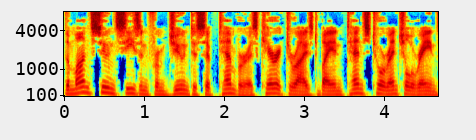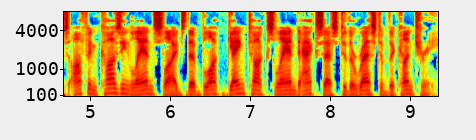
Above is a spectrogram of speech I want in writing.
The monsoon season from June to September is characterized by intense torrential rains often causing landslides that block Gangtok's land access to the rest of the country.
